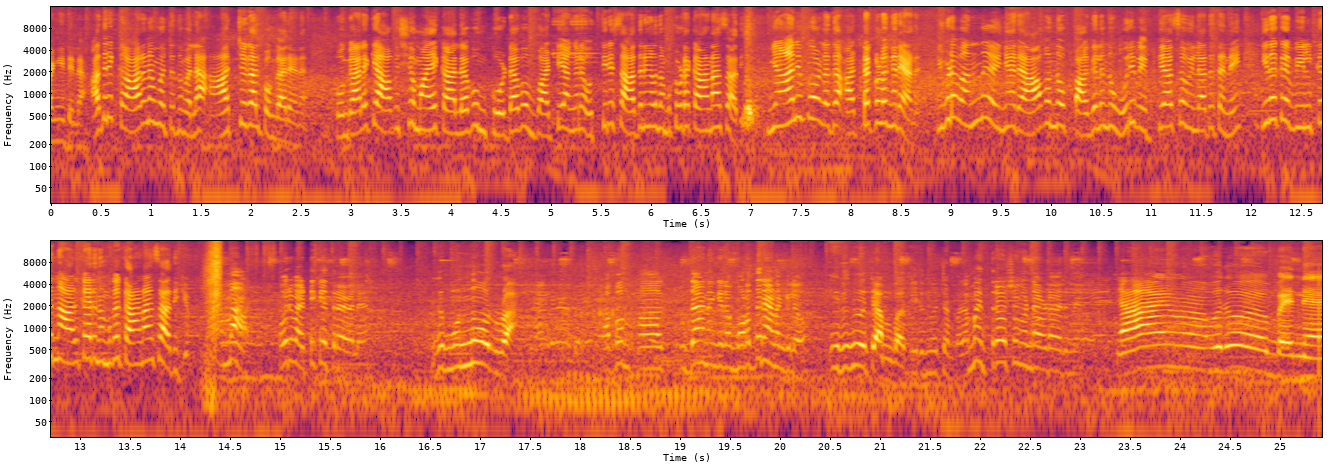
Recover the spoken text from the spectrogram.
ഉറങ്ങിയിട്ടില്ല. അതിന് കാരണം മറ്റൊന്നുമല്ല ആറ്റുകാൽ പൊങ്കാലയാണ്. പൊങ്കാലയ്ക്ക് ആവശ്യമായ കലവും കുടവും വട്ടി അങ്ങനെ ഒത്തിരി സാധനങ്ങൾ നമുക്കിവിടെ കാണാൻ സാധിക്കും. ഞാനിപ്പോൾ ഉള്ളത് അട്ടക്കുളങ്ങരയാണ് ഇവിടെ വന്നു കഴിഞ്ഞാൽ രാവെന്നോ പകലെന്നോ ഒരു വ്യത്യാസവും ഇല്ലാതെ തന്നെ ഇതൊക്കെ വിൽക്കുന്ന ആൾക്കാരെ നമുക്ക് കാണാൻ സാധിക്കും. അമ്മ ഒരു വട്ടിക്ക് എത്ര വില? ഇത് മുന്നൂറ് രൂപ. അപ്പം ഇതാണെങ്കിലോ മുറത്തിനാണെങ്കിലോ? ഇരുന്നൂറ്റമ്പത്. ഇരുന്നൂറ്റമ്പത്. അമ്മ എത്ര വർഷം കൊണ്ട് അവിടെ വരുന്നത് ഞാൻ ഒരു പിന്നെ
